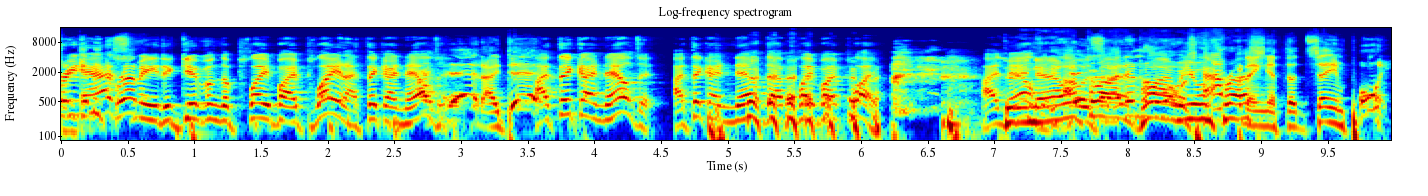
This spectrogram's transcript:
Harry give asked credit. me to give him the play by play, and I think I I nailed it. did. I did. I think I nailed it. I think I nailed that play by play. I Did he nailed it. nail I it, was, I didn't know what was happening impressed? at the same point.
